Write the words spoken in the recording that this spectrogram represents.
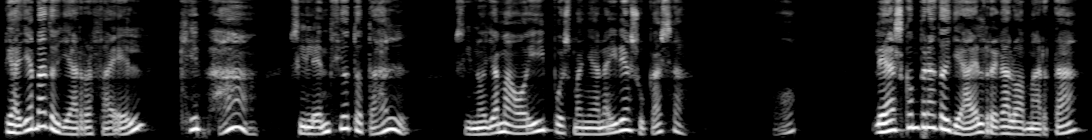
¿te ha llamado ya Rafael? ¿Qué va? Silencio total. Si no llama hoy, pues mañana iré a su casa. Oh, ¿le has comprado ya el regalo a Marta?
